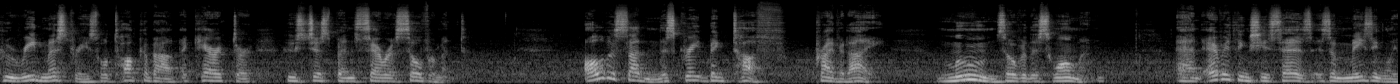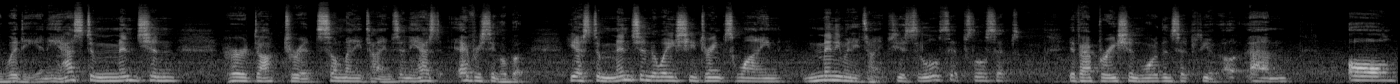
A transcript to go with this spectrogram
who read mysteries will talk about a character who's just been Sarah Silverman all of a sudden, this great big tough private eye moons over this woman, and everything she says is amazingly witty. And he has to mention her doctorate so many times, and he has to, every single book. He has to mention the way she drinks wine many, many times. He has to little sips, little sips, evaporation more than sips, you know, um, all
